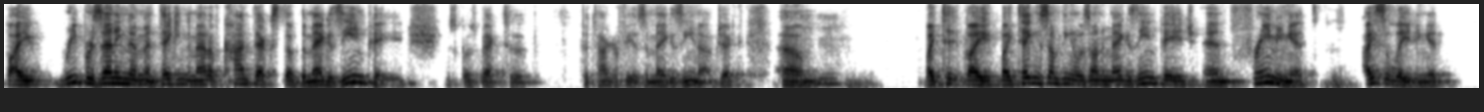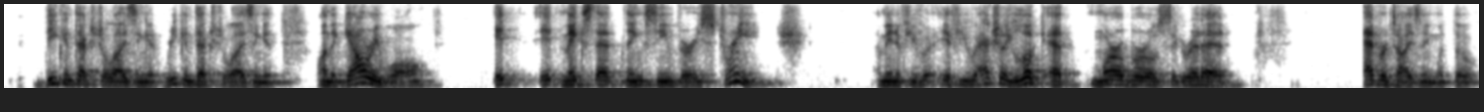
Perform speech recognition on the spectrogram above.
by representing them and taking them out of context of the magazine page, this goes back to photography as a magazine object. Um, mm-hmm. By, t- by, by taking something that was on a magazine page and framing it, isolating it, decontextualizing it, recontextualizing it on the gallery wall, it, it makes that thing seem very strange. I mean, if you if you actually look at Marlboro cigarette ad advertising with the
